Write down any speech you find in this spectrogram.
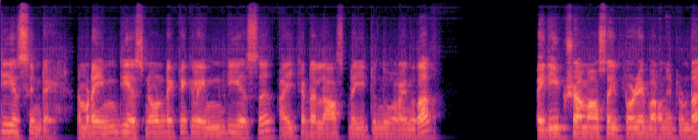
ഡി എസിന്റെ നമ്മുടെ M D S non technical M D S അയക്കേണ്ട ലാസ്റ്റ് ഡേറ്റ് എന്ന് പറയുന്നത്. പരീക്ഷാ മാസം ഇപ്പോഴേ പറഞ്ഞിട്ടുണ്ട്.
